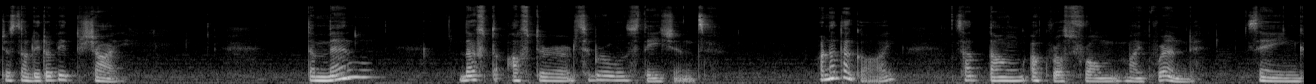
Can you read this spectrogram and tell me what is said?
just a little bit shy. The man left after several stations. Another guy sat down across from my friend, saying,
